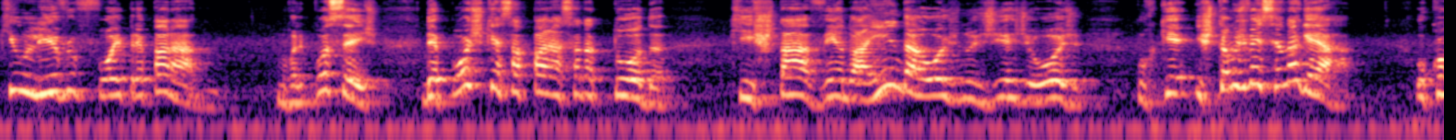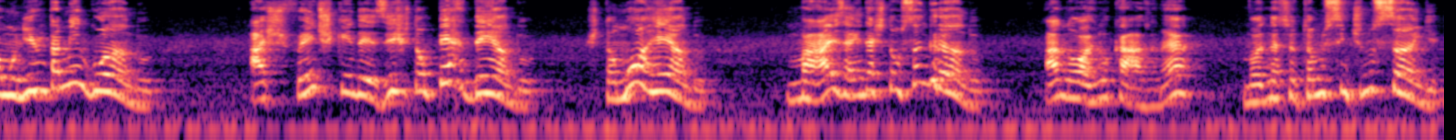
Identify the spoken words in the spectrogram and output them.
que o livro foi preparado. Como falei para vocês, depois que essa palhaçada toda que está havendo ainda hoje, nos dias de hoje, porque estamos vencendo a guerra, o comunismo está minguando, as frentes que ainda existem estão perdendo, estão morrendo, mas ainda estão sangrando. A nós, no caso, né? Nós, nós estamos sentindo sangue.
